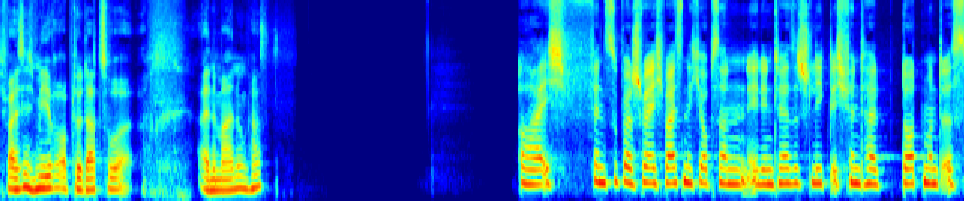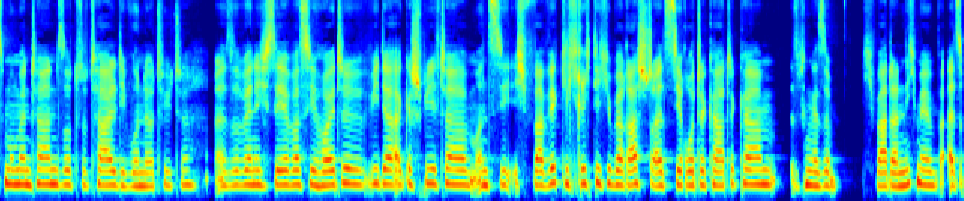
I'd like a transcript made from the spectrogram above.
Ich weiß nicht, Miro, ob du dazu eine Meinung hast? Oh, ich finde es super schwer. Ich weiß nicht, ob es an Edin Terzic liegt. Ich finde halt, Dortmund ist momentan so total die Wundertüte. Also wenn ich sehe, was sie heute wieder gespielt haben und sie, ich war wirklich richtig überrascht, als die rote Karte kam. Also ich war dann nicht mehr, also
